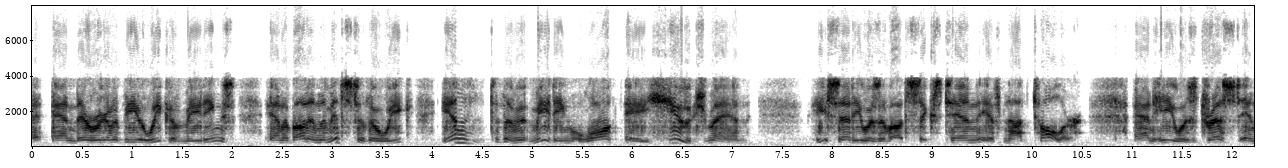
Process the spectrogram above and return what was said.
and there were going to be a week of meetings and about in the midst of the week into the meeting walked a huge man he said he was about 6'10 if not taller and he was dressed in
